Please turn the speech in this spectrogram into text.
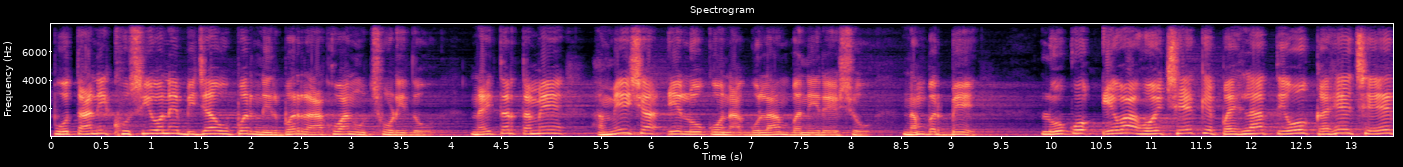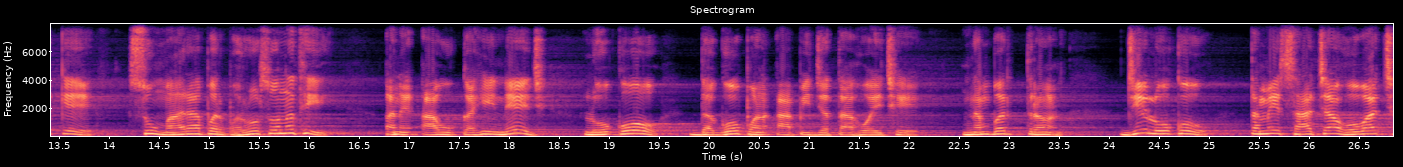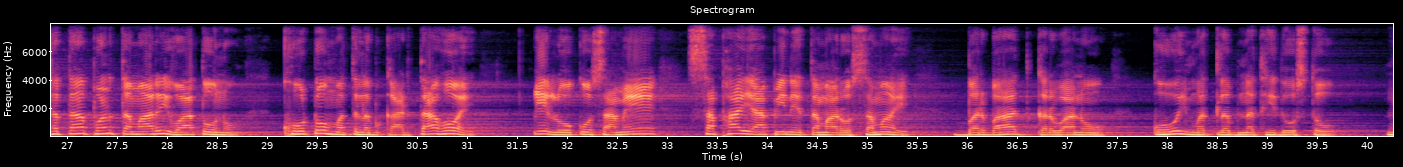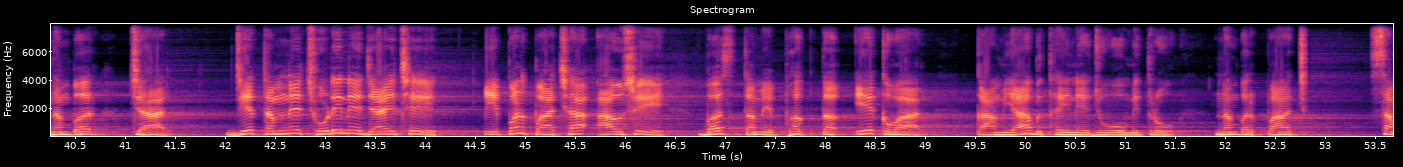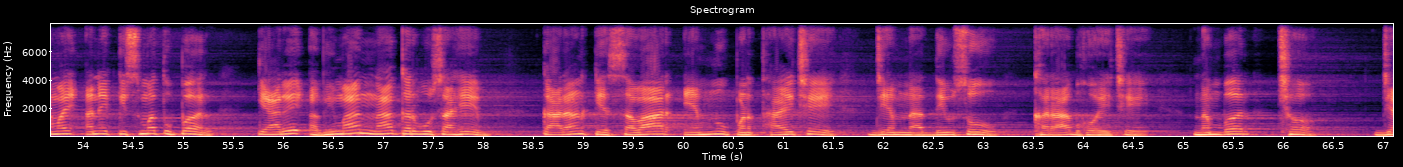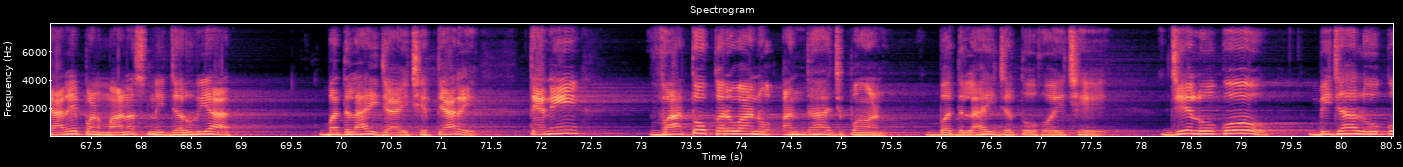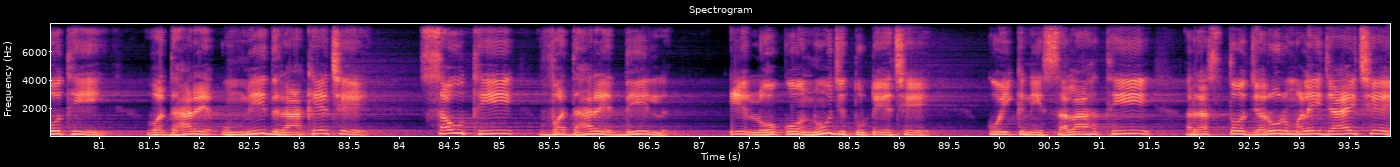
પોતાની ખુશીઓને બીજા ઉપર નિર્ભર રાખવાનું છોડી દો. નહીતર તમે હંમેશા એ લોકોના ગુલામ બની રહેશો. નંબર બે, લોકો એવા હોય છે કે પહેલાં તેઓ કહે છે કે, શું મારા પર ભરોસો નથી? અને આવું કહીને જ લોકો દગો પણ આપી જતા હોય છે. નંબર ત્રણ, જે લોકો તમે સાચા હોવા છતાં પણ તમારી વાતોનો ખોટો મતલબ કાઢતા હોય, એ લોકો સામે સફાઈ આપીને તમારો સમય બરબાદ કરવાનો કોઈ મતલબ નથી દોસ્તો. નંબર ચાર, જે તમને છોડીને જાય છે, એ પણ પાછા આવશે. બસ તમે ફક્ત એકવાર કામયાબ થઈને જુઓ મિત્રો. નંબર પાંચ સમય અને કિસ્મત ઉપર ક્યારેય અભિમાન ના કરવું સાહેબ. કારણ કે સવાર એમનું પણ થાય છે, જેમના દિવસો ખરાબ હોય છે. નંબર છ. જ્યારે પણ માણસની જરૂરિયાત બદલાઈ જાય છે ત્યારે તેને વાતો કરવાનો અંદાજ પણ બદલાઈ જતો હોય છે. જે લોકો બીજા લોકોથી વધારે ઉમ્મીદ રાખે છે, સૌથી વધારે દિલ એ લોકોનું જ તૂટે છે. કોઈકની સલાહથી રસ્તો જરૂર મળી જાય છે,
